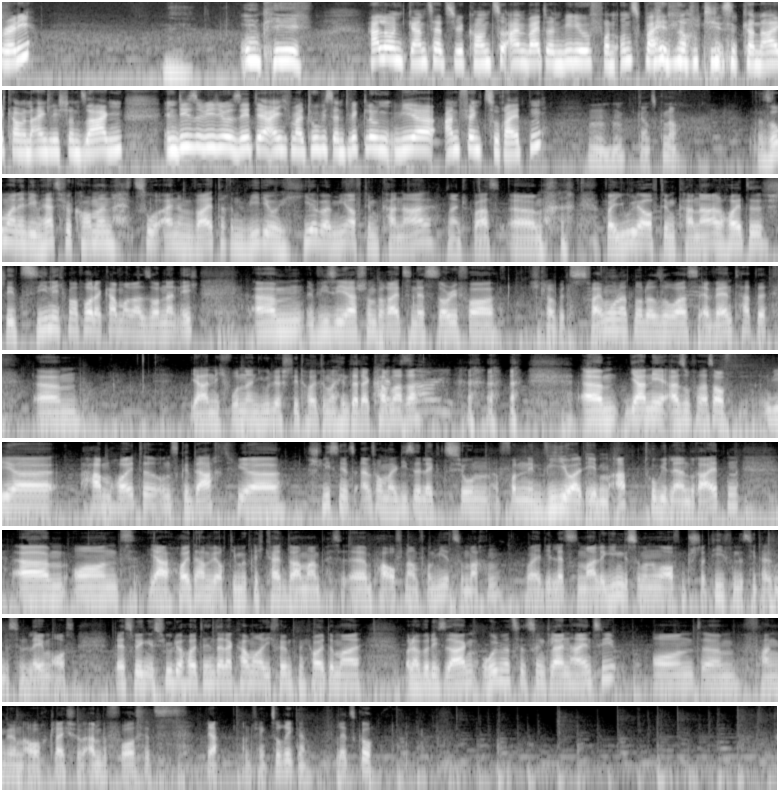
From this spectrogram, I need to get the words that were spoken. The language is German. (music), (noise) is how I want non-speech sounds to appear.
Ready? Nee. Okay. Hallo und ganz herzlich willkommen zu einem weiteren Video von uns beiden auf diesem Kanal, kann man eigentlich schon sagen. In diesem Video seht ihr eigentlich mal Tobis Entwicklung, wie er anfängt zu reiten. Mhm, ganz genau. So meine Lieben, herzlich willkommen zu einem weiteren Video hier bei mir auf dem Kanal. Nein, Spaß, ähm, (laughs) bei Julia auf dem Kanal. Heute steht sie nicht mal vor der Kamera, sondern ich. Ähm, wie sie ja schon bereits in der Story vor, ich glaube jetzt zwei Monaten oder sowas erwähnt hatte. Ähm, ja, nicht wundern, Julia steht heute mal hinter der Kamera. (laughs) ähm, ja, nee, also pass auf. Wir haben heute uns gedacht, wir schließen jetzt einfach mal diese Lektion von dem Video halt eben ab. Tobi lernt reiten. Ähm, und ja, heute haben wir auch die Möglichkeit, da mal ein äh, paar Aufnahmen von mir zu machen, weil die letzten Male ging das immer nur auf dem Stativ und das sieht halt ein bisschen lame aus. Deswegen ist Julia heute hinter der Kamera, die filmt mich heute mal. Und da würde ich sagen, holen wir uns jetzt einen kleinen Heinzi und ähm, fangen dann auch gleich schon an, bevor es jetzt ja, anfängt zu regnen. Let's go!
